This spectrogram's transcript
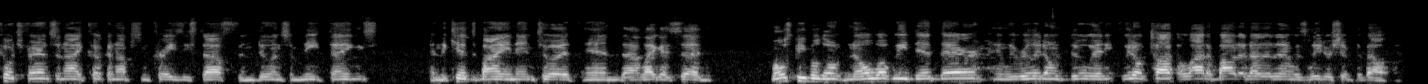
Coach Ferentz and I cooking up some crazy stuff and doing some neat things and the kids buying into it. And uh, like I said, most people don't know what we did there, and we really don't do any. We don't talk a lot about it other than it was leadership development.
